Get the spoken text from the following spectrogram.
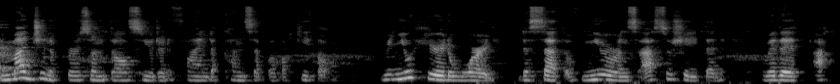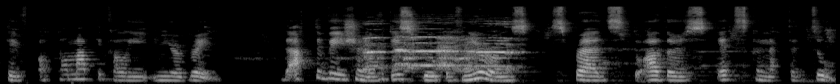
Imagine a person tells you to define the concept of a kettle. When you hear the word, the set of neurons associated with it active automatically in your brain. The activation of this group of neurons spreads to others it's connected to.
